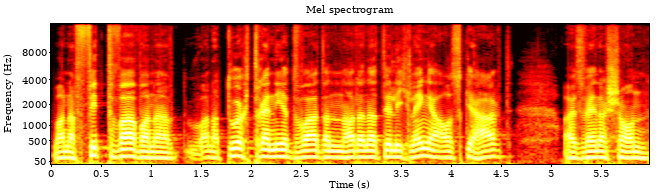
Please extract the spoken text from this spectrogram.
Wenn er fit war, wenn er, wenn er durchtrainiert war, dann hat er natürlich länger ausgeharrt, als wenn er schon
